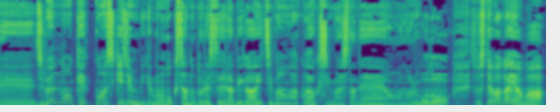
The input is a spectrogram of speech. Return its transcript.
えー、自分の結婚式準備でも奥さんのドレス選びが一番ワクワクしましたね。ああ、なるほど。そして我が家は、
